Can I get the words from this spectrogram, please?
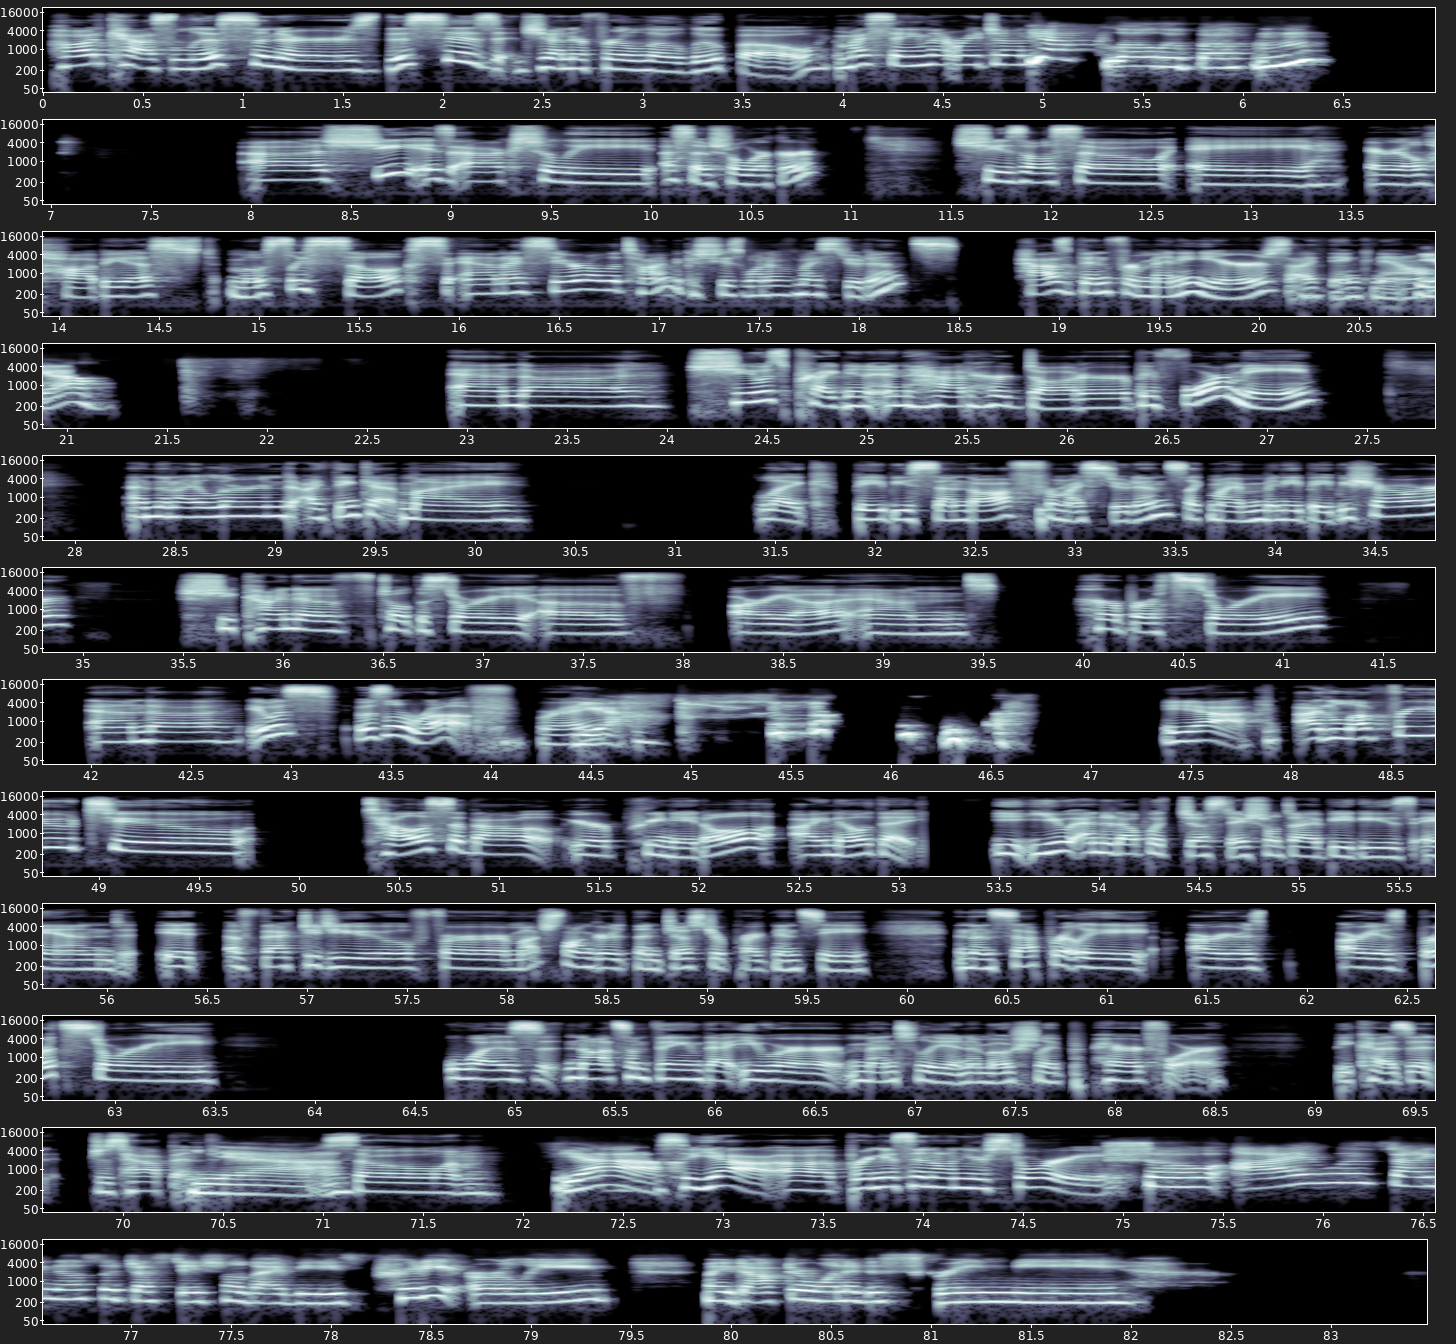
Podcast listeners, this is Jennifer Lo Lupo. Am I saying that right, Jen? Yeah, Lo Lupo. Mm-hmm. Uh, she is actually a social worker. She is also a aerial hobbyist, mostly silks, and I see her all the time because she's one of my students. Has been for many years, I think now. Yeah. And uh, she was pregnant and had her daughter before me. And then I learned, I think at my like baby send off for my students, like my mini baby shower, she kind of told the story of Aria and her birth story and uh, it was it was a little rough, right? Yeah. yeah. I'd love for you to tell us about your prenatal. I know that y- you ended up with gestational diabetes and it affected you for much longer than just your pregnancy. And then separately, Aria's Aria's birth story was not something that you were mentally and emotionally prepared for because it just happened. Yeah. So, um, yeah. So, yeah, uh, bring us in on your story. So, I was diagnosed with gestational diabetes pretty early. My doctor wanted to screen me,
